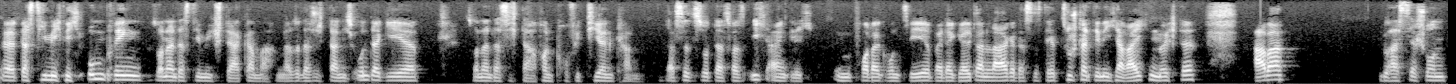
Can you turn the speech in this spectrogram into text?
äh, dass die mich nicht umbringen, sondern dass die mich stärker machen. Also dass ich da nicht untergehe, sondern dass ich davon profitieren kann. Das ist so das, was ich eigentlich im Vordergrund sehe bei der Geldanlage. Das ist der Zustand, den ich erreichen möchte. Aber du hast ja schon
